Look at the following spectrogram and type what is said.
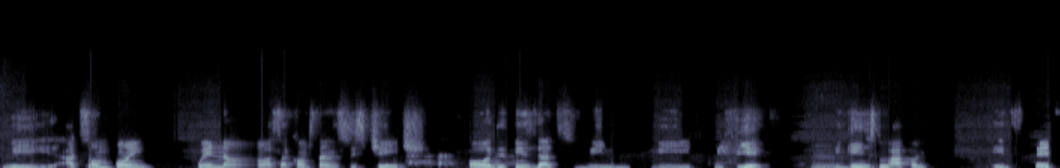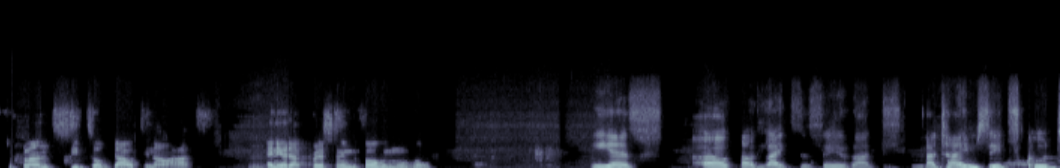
we at some point when our circumstances change, or the things that we we we fear begins to happen, it tends to plant seeds of doubt in our hearts. Any other person before we move on? Yes, uh, I'd like to say that at times it could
